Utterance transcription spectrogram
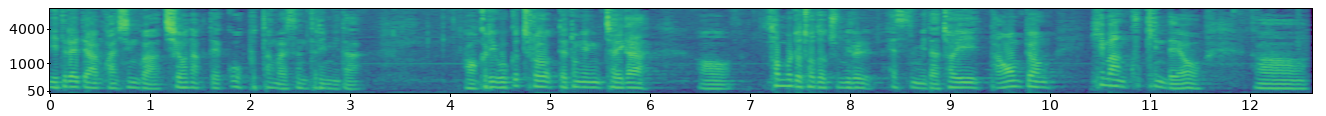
이들에 대한 관심과 지원 확대 꼭 부탁 말씀드립니다. 어, 그리고 끝으로 대통령님 저희가 어, 선물도 저도 준비를 했습니다. 저희 당원병 희망 쿠키인데요. 어,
